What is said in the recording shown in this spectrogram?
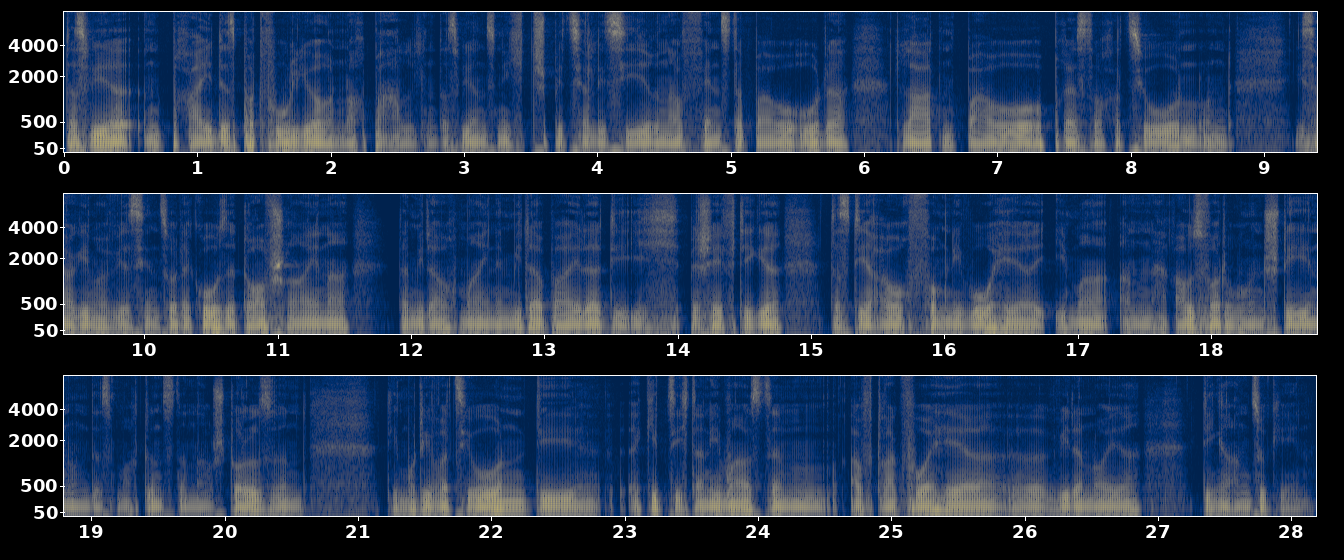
dass wir ein breites Portfolio noch behalten, dass wir uns nicht spezialisieren auf Fensterbau oder Ladenbau, ob Restauration. Und ich sage immer, wir sind so der große Dorfschreiner, damit auch meine Mitarbeiter, die ich beschäftige, dass die auch vom Niveau her immer an Herausforderungen stehen und das macht uns dann auch stolz und die Motivation, die ergibt sich dann immer aus dem Auftrag vorher, äh, wieder neue Dinge anzugehen.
